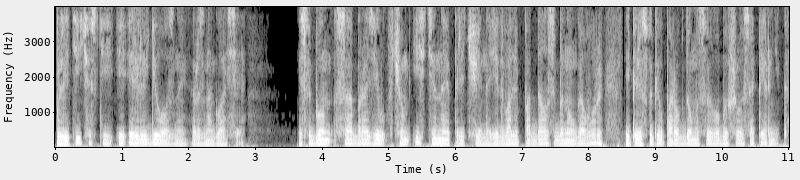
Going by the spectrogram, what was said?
политические и религиозные разногласия — если бы он сообразил, в чем истинная причина, едва ли поддался бы на уговоры и переступил порог дома своего бывшего соперника.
